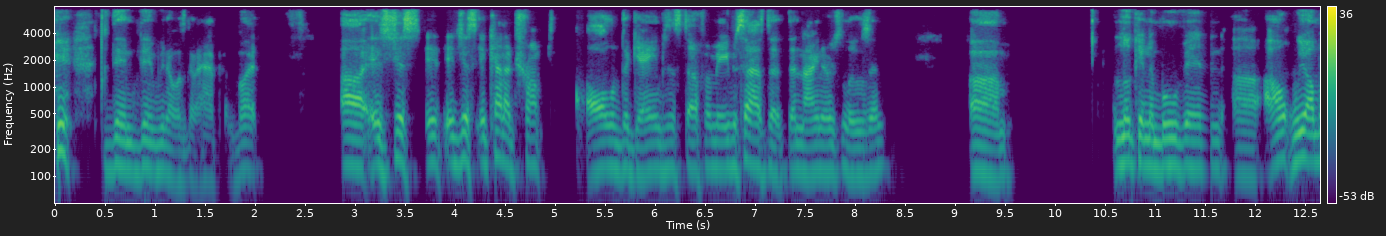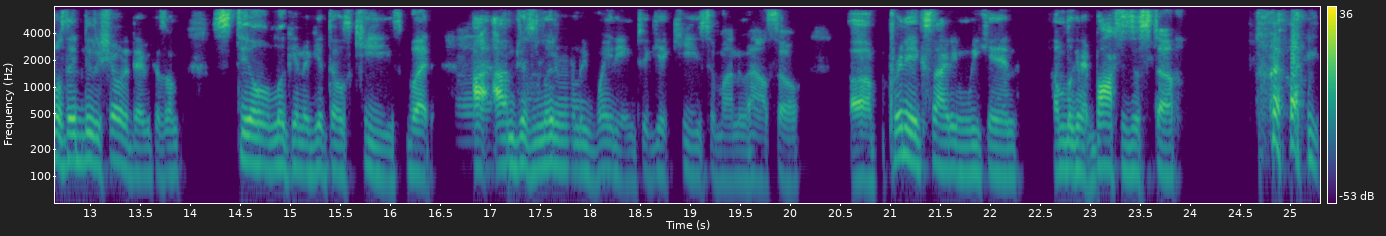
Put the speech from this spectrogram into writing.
then then we know what's gonna happen. But uh, it's just it, it just it kind of trumped all of the games and stuff. I mean, besides the the Niners losing. Um, looking to move in. Uh, I, don't- we almost didn't do the show today because I'm still looking to get those keys, but I, I'm just literally waiting to get keys to my new house. So, uh, pretty exciting weekend. I'm looking at boxes of stuff. like,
